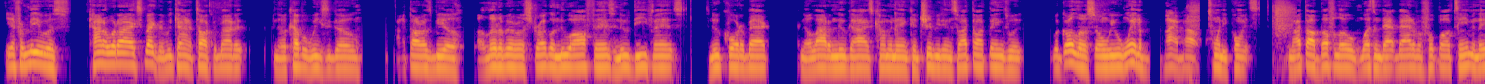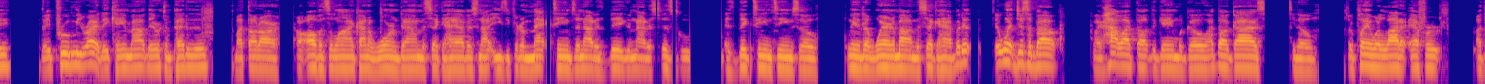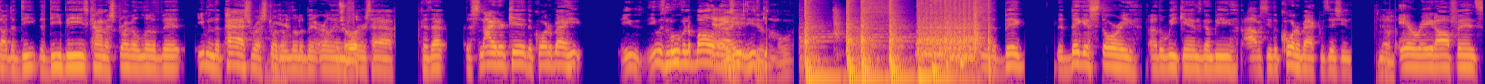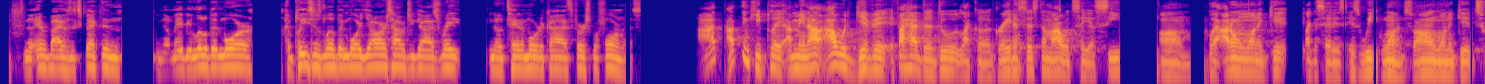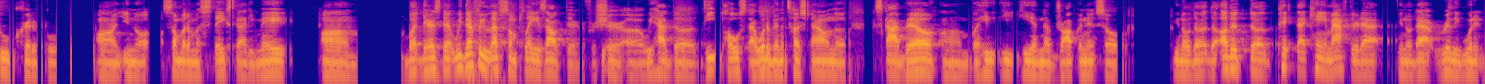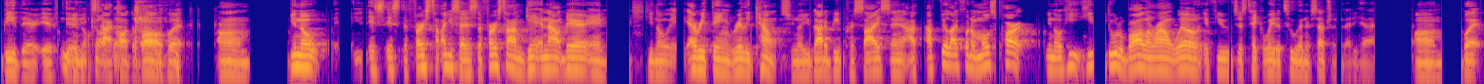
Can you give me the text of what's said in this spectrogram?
Yeah, for me, it was kind of what I expected. We kind of talked about it, you know, a couple weeks ago. I thought it was be a, a little bit of a struggle. New offense, new defense, new quarterback. You know, a lot of new guys coming in contributing. So I thought things would would go a little. So we would win by about twenty points. You know, I thought Buffalo wasn't that bad of a football team, and they they proved me right. They came out, they were competitive. I thought our our offensive line kind of wore them down in the second half. It's not easy for the MAC teams. They're not as big. They're not as physical as big team teams. So we ended up wearing them out in the second half. But it, it went just about like how I thought the game would go. I thought guys, you know, they're playing with a lot of effort. I thought the D, the DBs kind of struggled a little bit. Even the pass rush struggled a little bit early in Sure. the first half because that the Snider kid, the quarterback, he he was he was moving the ball Yeah, around. he- He, he he's was getting moving. the big the biggest story of the weekend is going to be obviously the quarterback position. You know, mm-hmm. air raid offense. You know, everybody was expecting, you know, maybe a little bit more completions, a little bit more yards. How would you guys rate, you know, Tanner Mordecai's first performance? I, I think he played. I mean, I, I would give it if I had to do like a grading system. I would say a C. Um, but I don't want to get like I said, it's, it's week one, so I don't want to get too critical on you know some of the mistakes that he made. Um, but there's that we definitely left some plays out there for sure. Uh, we had the deep post that would have been a touchdown to Sky Bell, um, but he, he he ended up dropping it. So you know the the other the pick that came after that, you know that really wouldn't be there if Yeah, you know Sky that. caught the ball. But um, you know it's it's the first time, like you said, it's the first time getting out there and you know everything really counts. You know you got to be precise, and I, I feel like for the most part, you know he he threw the ball around well. If you just take away the two interceptions that he had, um, but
